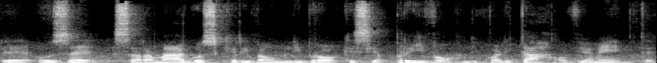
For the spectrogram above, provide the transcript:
eh, José Saramago scriva un libro che sia privo di qualità, ovviamente,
